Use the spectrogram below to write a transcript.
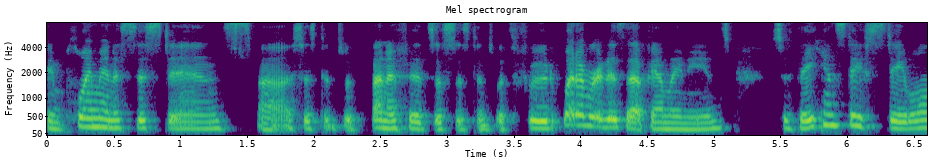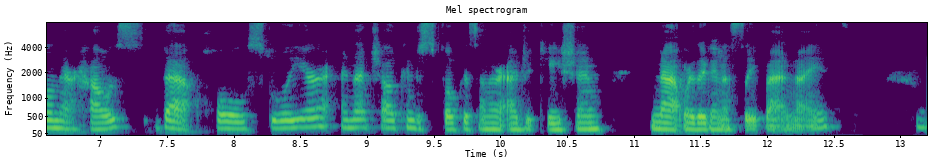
employment assistance, uh, assistance with benefits, assistance with food, whatever it is that family needs, so they can stay stable in their house that whole school year, and that child can just focus on their education, not where they're going to sleep at night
